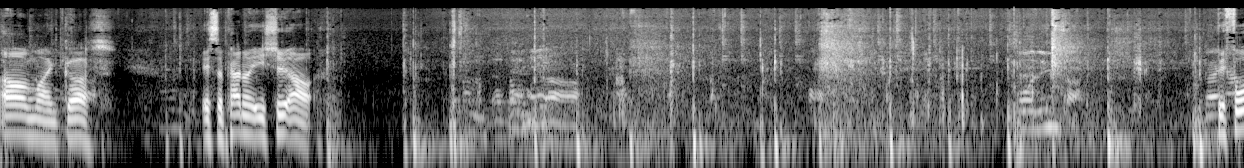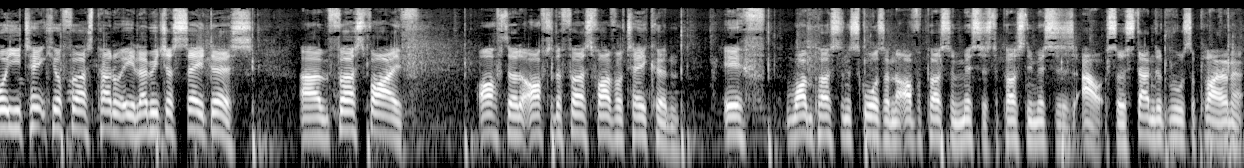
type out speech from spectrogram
oh my gosh. It's a penalty shootout. Poor loser. Before you take your first penalty, let me just say this. Um, first five, after, after the first five are taken, if one person scores and the other person misses, the person who misses is out. So standard rules apply on it.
